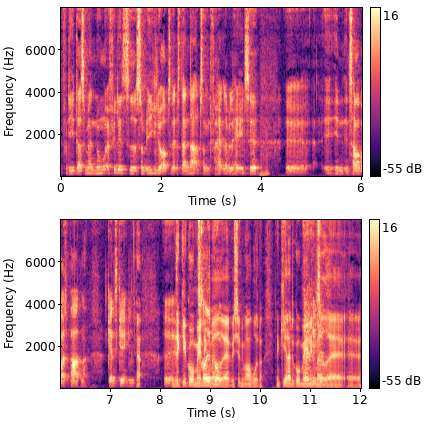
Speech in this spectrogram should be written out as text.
fordi der er simpelthen nogle affiliate-sider, som ikke lever op til den standard, som en forhandler vil have til mm-hmm. øh, en, en samarbejdspartner, ganske enkelt. Ja. Øh, det giver god mening med, øh, hvis jeg lige må afbryde dig, den giver rigtig god mening ja, med, øh,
